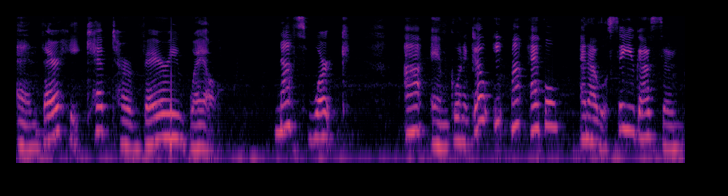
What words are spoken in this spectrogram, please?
and there he kept her very well. Nice work. I am going to go eat my apple, and I will see you guys soon.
